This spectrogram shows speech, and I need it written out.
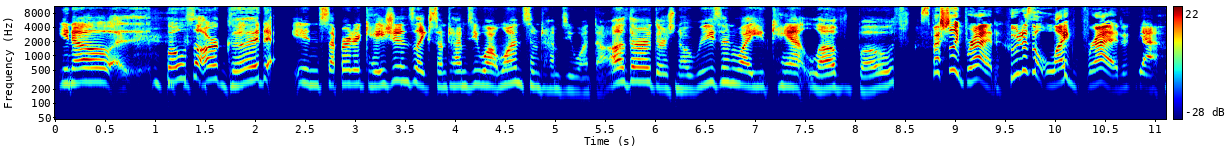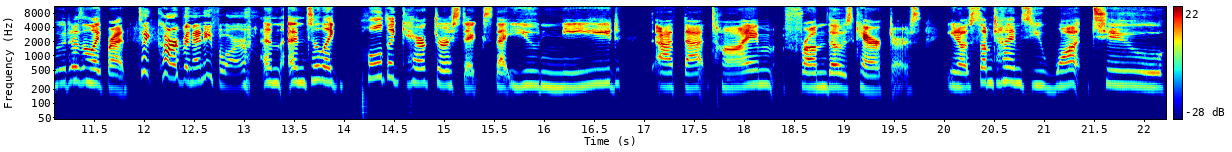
you know, uh, both are good in separate occasions. Like sometimes you want one, sometimes you want the other. There's no reason why you can't love both. Especially bread. Who doesn't like bread? Yeah, who doesn't like bread? Take carb in any form. And and to like pull the characteristics that you need at that time from those characters. You know, sometimes you want to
